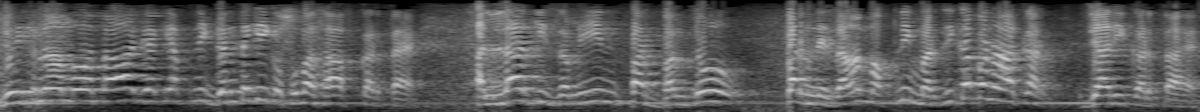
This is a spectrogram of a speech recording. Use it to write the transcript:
جو اتنا محتاج ہے کہ اپنی گندگی کو صبح صاف کرتا ہے اللہ کی زمین پر بندوں پر نظام اپنی مرضی کا بنا کر جاری کرتا ہے،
